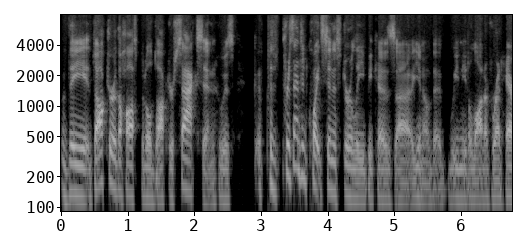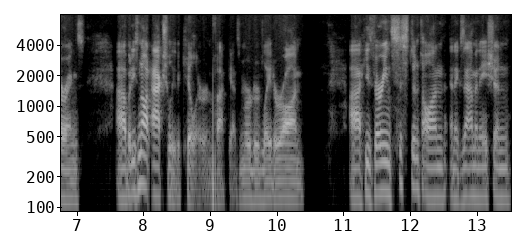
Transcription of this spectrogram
the doctor of the hospital, Dr. Saxon, who is presented quite sinisterly because, uh, you know, the, we need a lot of red herrings, but he's not actually the killer. In fact, gets murdered later on. Uh, he's very insistent on an examination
